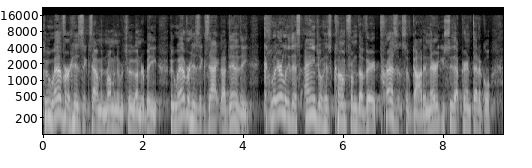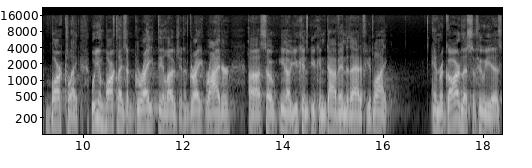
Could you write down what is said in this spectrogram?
whoever his in Roman number two under B, whoever his exact identity, clearly this angel has come from the very presence of God. And there you see that parenthetical Barclay. William Barclay is a great theologian, a great writer. Uh, so, you know, you can, you can dive into that if you'd like. And regardless of who he is,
